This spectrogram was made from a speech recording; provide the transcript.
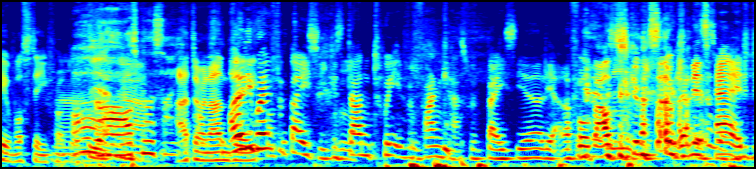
It was Steve Froggatt. No. Oh, Yeah. I was going to say. Adam and Andy. I only went for Basie because Dan tweeted the fancast with Basie earlier, and I thought that was just going to be stuck in his head.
